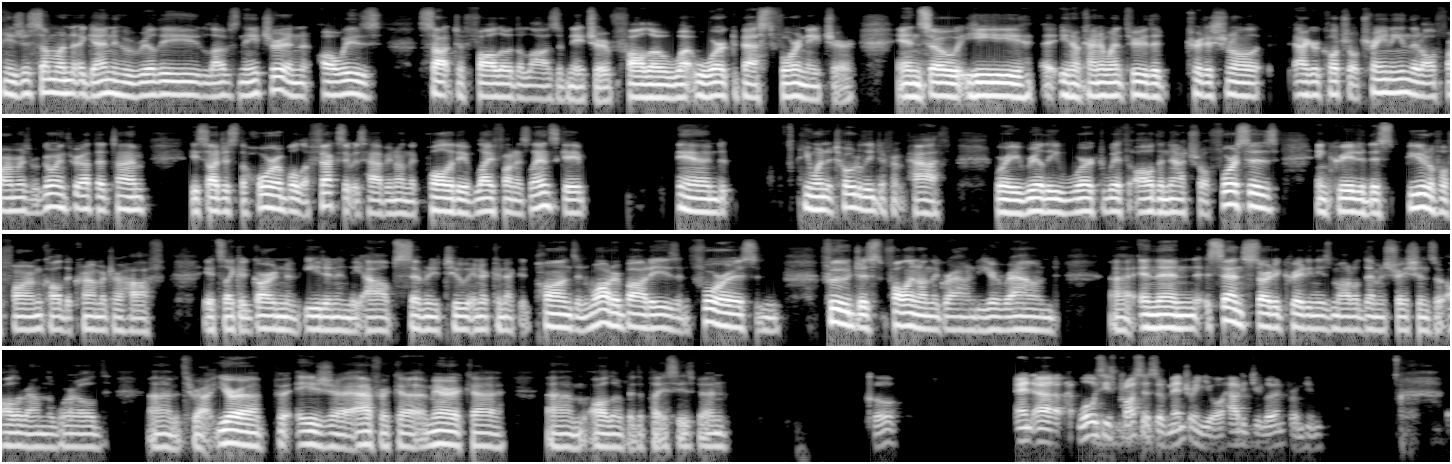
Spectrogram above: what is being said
He's just someone again who really loves nature and always sought to follow the laws of nature, follow what worked best for nature. And so he, uh, you know, kind of went through the traditional agricultural training that all farmers were going through at that time. He saw just the horrible effects it was having on the quality of life on his landscape. And he went a totally different path where he really worked with all the natural forces and created this beautiful farm called the Krameterhof. It's like a Garden of Eden in the Alps, 72 interconnected ponds and water bodies and forests and food just falling on the ground year round. Uh, and then since started creating these model demonstrations all around the world, um, throughout Europe, Asia, Africa, America, um, all over the place he's been. Cool. And uh, what was his process of mentoring you, or how did you learn from him?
